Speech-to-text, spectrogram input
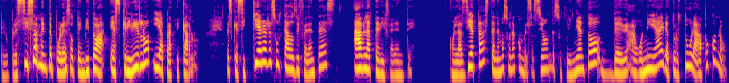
Pero precisamente por eso te invito a escribirlo y a practicarlo. Es que si quieres resultados diferentes, háblate diferente. Con las dietas tenemos una conversación de sufrimiento, de agonía y de tortura, ¿a poco no?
